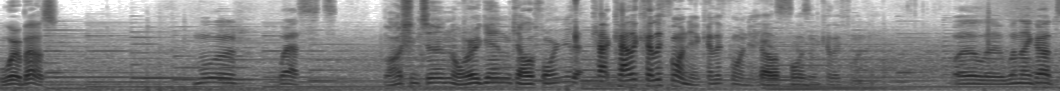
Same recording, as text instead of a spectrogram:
Whereabouts? More west. Washington, Oregon, California. Ca- Cali- California, California. Yes, California. in California. Well, uh, when I got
